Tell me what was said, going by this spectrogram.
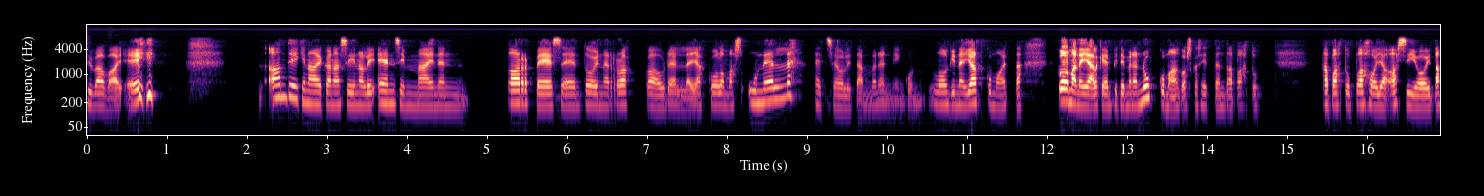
hyvä vai ei. Antiikin aikana siinä oli ensimmäinen tarpeeseen, toinen rakkaudelle ja kolmas unelle. Että se oli tämmöinen niin kuin looginen jatkumo, että kolmannen jälkeen piti mennä nukkumaan, koska sitten tapahtui, tapahtui pahoja asioita.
